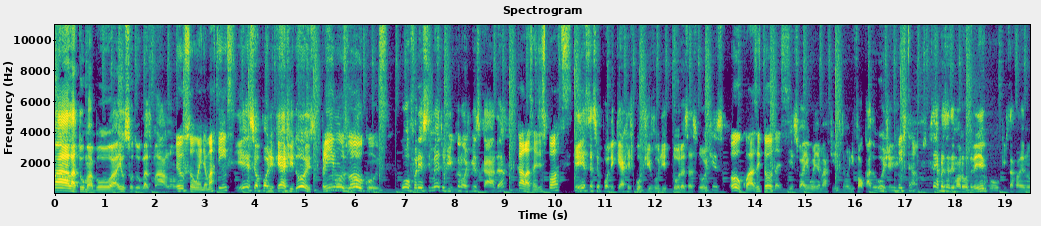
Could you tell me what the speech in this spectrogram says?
Fala, turma boa! Eu sou Douglas Marlon. Eu sou o Wendel Martins. E esse é o podcast dos Primos Loucos. Com oferecimento de Crosby Escada. Calazans Esportes. Esse é seu podcast esportivo de todas as noites. Ou quase todas. Isso aí, o Wendel Martins, estamos defalcado hoje. Estamos. Sem a presença de Mauro Rodrigo, que está fazendo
